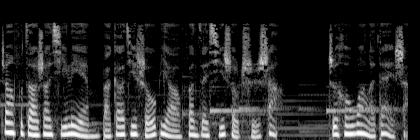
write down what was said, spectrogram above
丈夫早上洗脸，把高级手表放在洗手池上，之后忘了带上。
